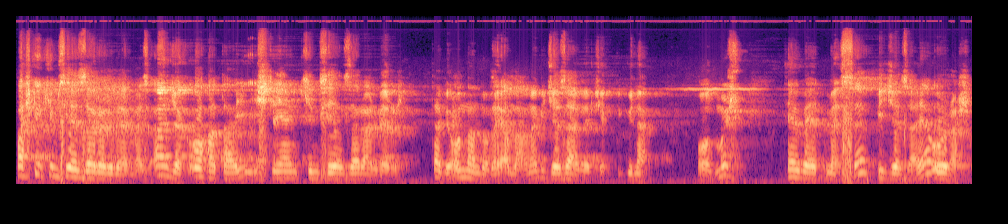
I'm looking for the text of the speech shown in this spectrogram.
Başka kimseye zararı vermez. Ancak o hatayı işleyen kimseye zarar verir. Tabi ondan dolayı Allah bir ceza verecek, bir günah olmuş. Tevbe etmezse bir cezaya uğrar.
